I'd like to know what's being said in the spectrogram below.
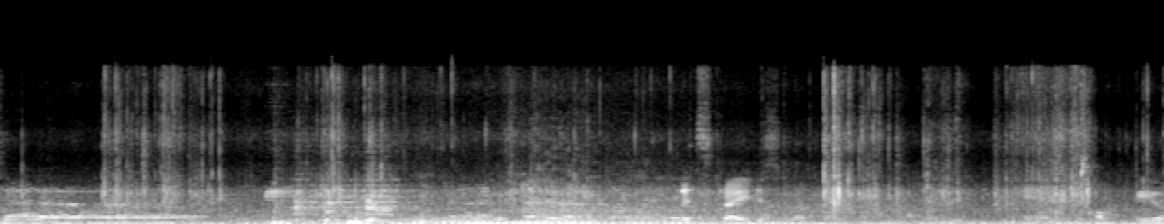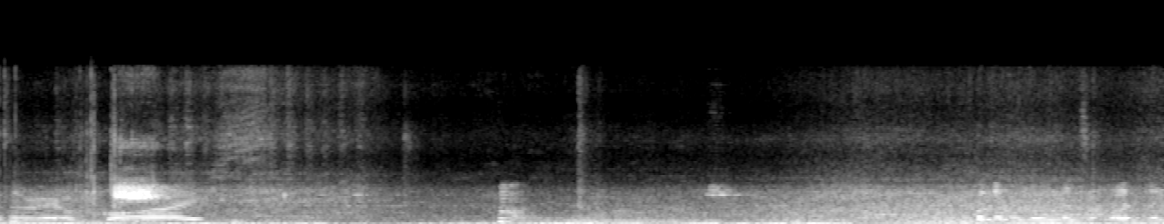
Tada! Let's try this one. And computer, of course. Hmm. Gawin lang sa kuwan ay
